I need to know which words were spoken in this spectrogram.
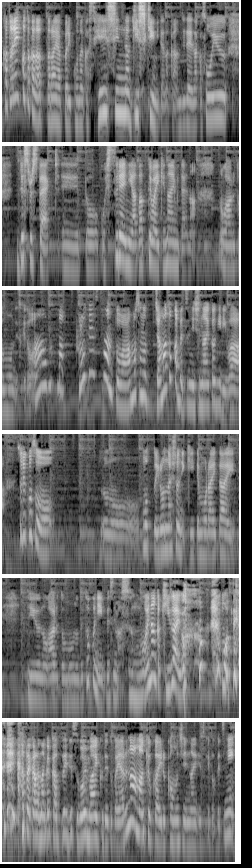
カトリックとかだったら、やっぱりこうなんか精神な儀式みたいな感じで、なんかそういう disrespect、えっ、ー、と、こう失礼に当たってはいけないみたいなのがあると思うんですけど、あまあ、プロテスタントはあんまその邪魔とか別にしない限りは、それこそ、その、もっといろんな人に聞いてもらいたいっていうのがあると思うので、特に別にまあすごいなんか機材を持って肩からなんか担いですごいマイクでとかやるのはまあ許可いるかもしれないですけど、別に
